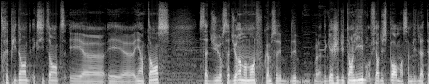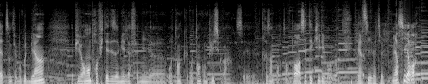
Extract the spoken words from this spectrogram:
trépidante, excitante et, euh, euh, et, intense. Ça dure, ça dure un moment. Il faut comme se voilà, dégager du temps libre, faire du sport. Moi, ça me vide la tête, ça me fait beaucoup de bien. Et puis vraiment profiter des amis et de la famille autant qu'on puisse. C'est très important pour avoir cet équilibre. Merci Mathieu. Merci, au revoir.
